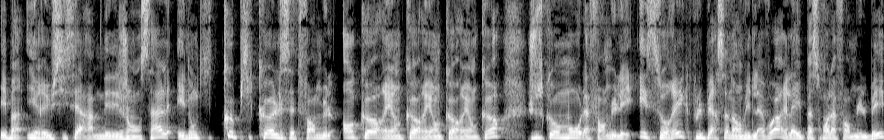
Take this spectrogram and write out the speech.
eh ben, il réussissait à ramener les gens en salle et donc il copie-colle cette formule encore et encore et encore et encore jusqu'au moment où la formule est essorée, que plus personne a envie de la voir, et là ils passeront à la formule B,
